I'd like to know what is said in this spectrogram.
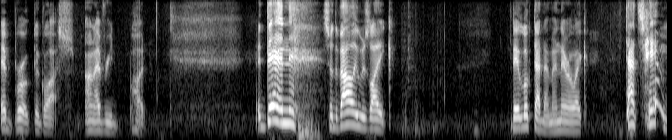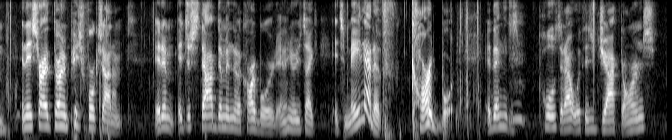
It broke the glass on every hut. And then, so the valley was like, they looked at him and they were like, "That's him!" And they started throwing pitchforks at him. It him, it just stabbed him into the cardboard, and he was like, "It's made out of cardboard." And then he just pulls it out with his jacked arms.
